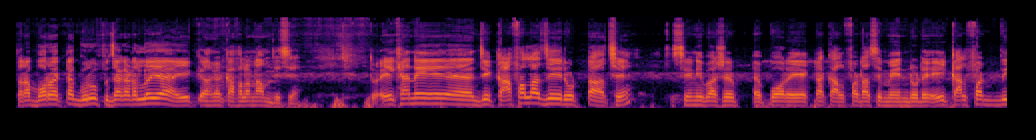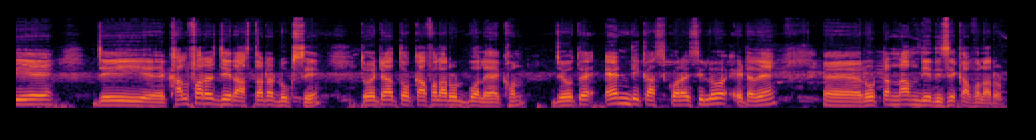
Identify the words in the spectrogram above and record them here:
তারা বড় একটা গ্রুপ জায়গাটা লইয়া এই কাফালা নাম দিছে। তো এখানে যে কাফালা যে রোডটা আছে শ্রীনিবাসের পরে একটা কালফাট আছে মেইন রোডে এই কালফাট দিয়ে যেই খালফারের যে রাস্তাটা ঢুকছে, তো এটা তো কাফালা রোড বলে এখন। যেহেতু এনডি কাজ করাইছিল, এটারে রোডটার নাম দিয়ে দিছে কাফালা রোড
